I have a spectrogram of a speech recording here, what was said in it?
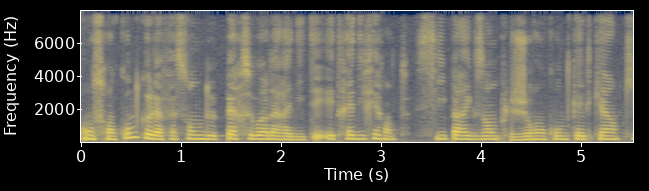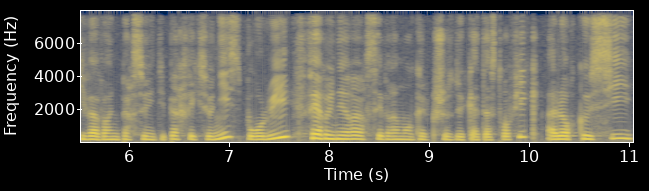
on se rend compte que la façon de percevoir la réalité est très différente. Si par exemple je rencontre quelqu'un qui va avoir une personnalité perfectionniste, pour lui, faire une erreur c'est vraiment quelque chose de catastrophique, alors que si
